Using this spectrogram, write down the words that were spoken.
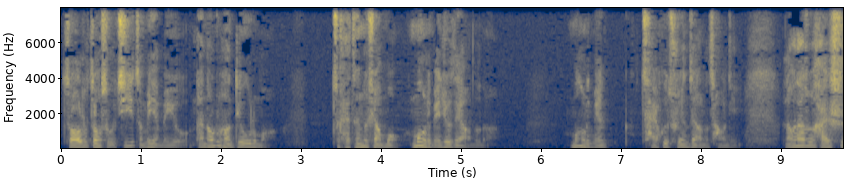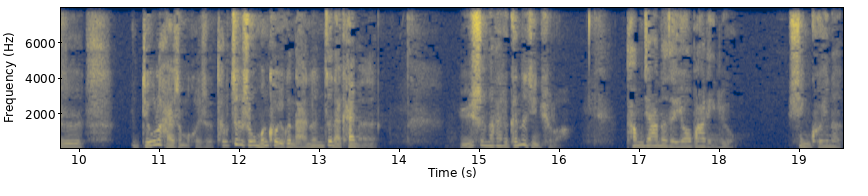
找了找手机怎么也没有，难道路上丢了吗？这还真的像梦，梦里面就这样子的，梦里面才会出现这样的场景。然后他说还是丢了还是怎么回事？他说这个时候门口有个男人正在开门，于是呢他就跟着进去了。他们家呢在幺八零六，幸亏呢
